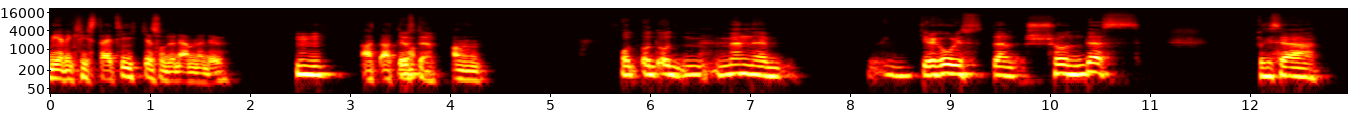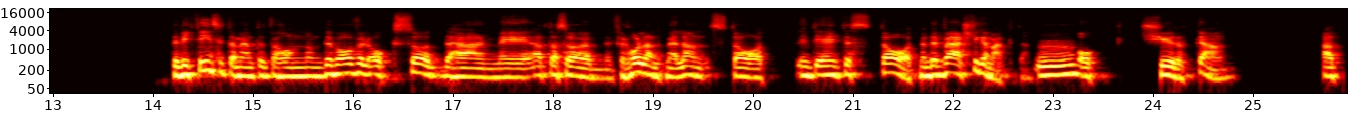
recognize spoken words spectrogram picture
med den kristna etiken som du nämner nu? Mm. Att, att du, just det. Um... Och, och, och, men eh, Gregorius den sjundes jag ska säga, det viktiga incitamentet för honom, det var väl också det här med att alltså förhållandet mellan stat, inte, inte stat, men den världsliga makten mm. och kyrkan. Att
